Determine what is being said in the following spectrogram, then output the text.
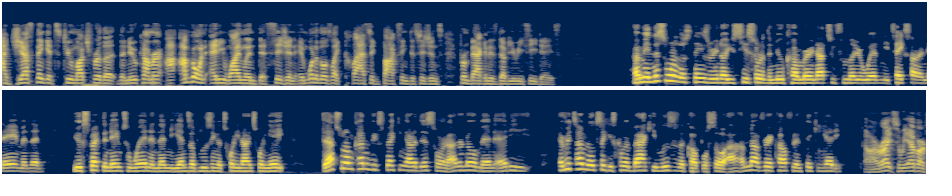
I just think it's too much for the, the newcomer. I, am going Eddie Wineland decision in one of those like classic boxing decisions from back in his WEC days. I mean, this is one of those things where you know you see sort of the newcomer you're not too familiar with, and he takes on a name, and then you expect the name to win, and then he ends up losing a 29-28. That's what I'm kind of expecting out of this one. I don't know, man. Eddie, every time it looks like he's coming back, he loses a couple, so I'm not very confident picking Eddie. All right, so we have our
